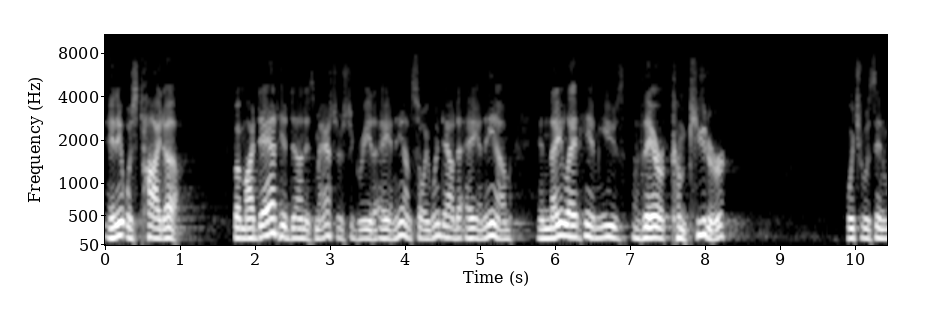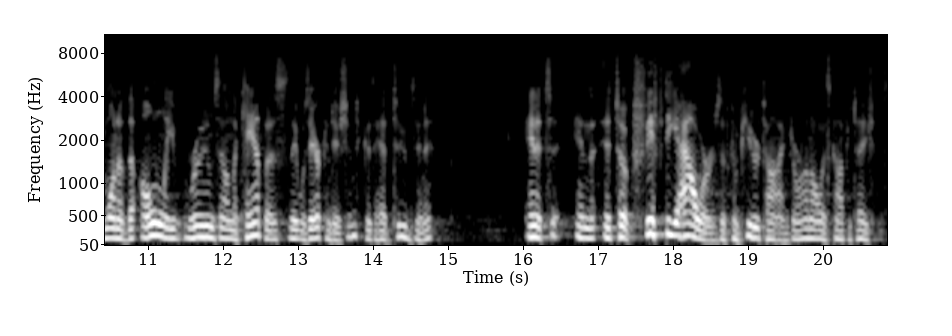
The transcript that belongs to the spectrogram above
and it was tied up. But my dad had done his master's degree at A&M, so he went down to A&M, and they let him use their computer, which was in one of the only rooms on the campus that was air conditioned because it had tubes in it. And it, and it took 50 hours of computer time to run all his computations.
